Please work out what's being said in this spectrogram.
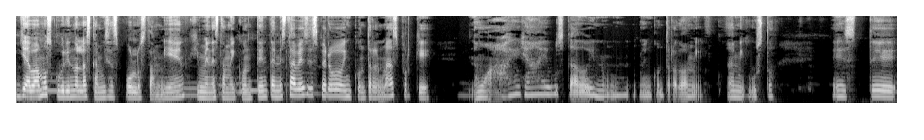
Ya vamos cubriendo las camisas polos también. Jimena está muy contenta. En esta vez espero encontrar más porque no, ay, ya he buscado y no, no he encontrado a mi, a mi gusto. Este,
